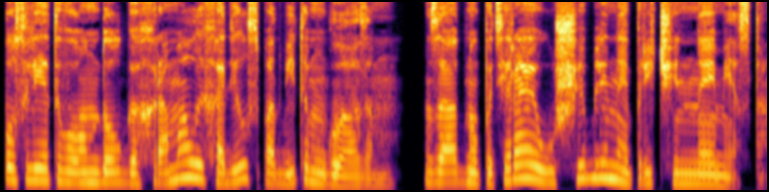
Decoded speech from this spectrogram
После этого он долго хромал и ходил с подбитым глазом, заодно потирая ушибленное причинное место.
